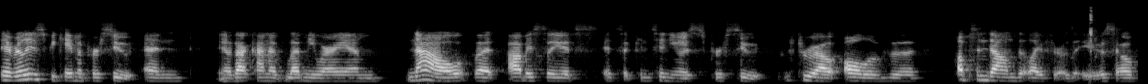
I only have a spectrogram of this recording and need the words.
it really just became a pursuit. And, you know, that kind of led me where I am now. But obviously, it's it's a continuous pursuit throughout all of the ups and downs that life throws at you. So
